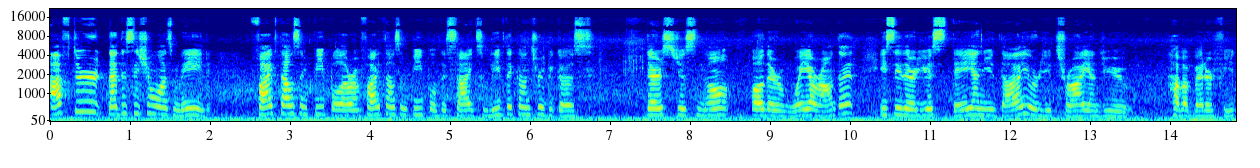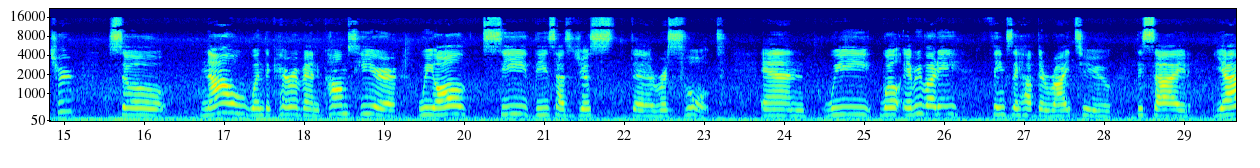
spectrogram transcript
after that decision was made 5,000 people around 5,000 people decide to leave the country because there's just no other way around it it's either you stay and you die or you try and you have a better future. So now when the caravan comes here, we all see this as just the result. And we, well, everybody thinks they have the right to decide, yeah,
